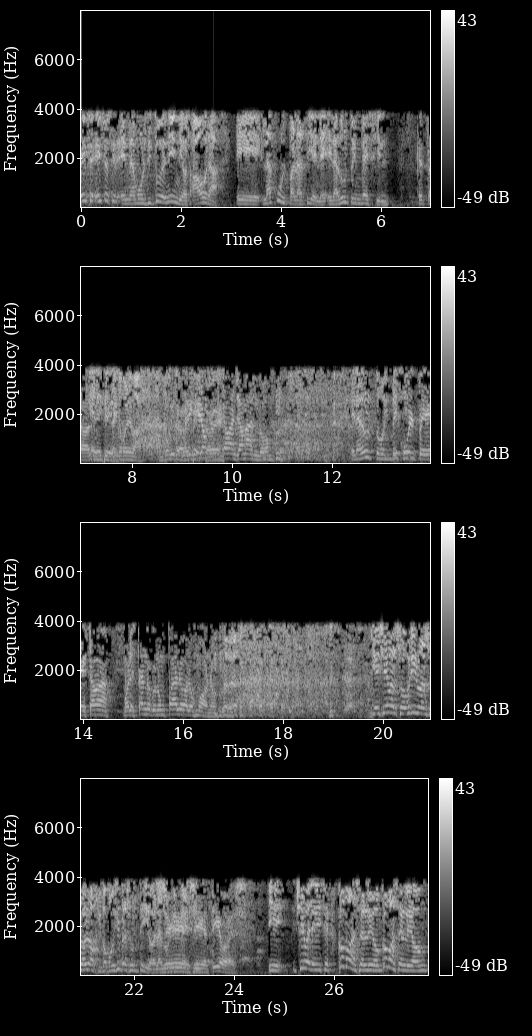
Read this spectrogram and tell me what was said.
Ese- eso es en- en la multitud de niños. Ahora, eh, la culpa la tiene el adulto imbécil. ¿Qué tal? ¿Quién es? ¿Cómo le va? Un poquito de Me dijeron respeto, que me eh. estaban llamando. El adulto imbécil. Disculpe, estaba molestando con un palo a los monos. que lleva al sobrino al zoológico, porque siempre es un tío el adulto Sí, imbécil. sí, el tío es. Y lleva y le dice, ¿cómo hace el león? ¿Cómo hace el león?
